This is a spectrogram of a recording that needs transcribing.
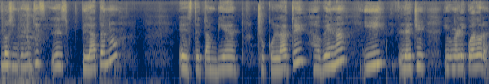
los ingredientes es plátano, este también chocolate, avena y leche y una licuadora.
